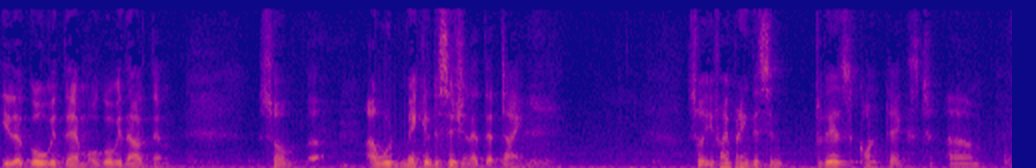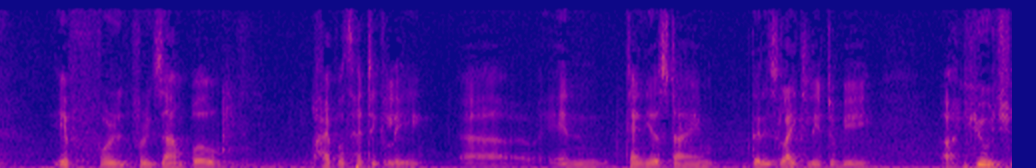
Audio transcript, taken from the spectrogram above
either go with them or go without them. So uh, I would make a decision at that time. So if I bring this in today's context, um, if, for, for example, hypothetically, uh, in 10 years' time, there is likely to be a huge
